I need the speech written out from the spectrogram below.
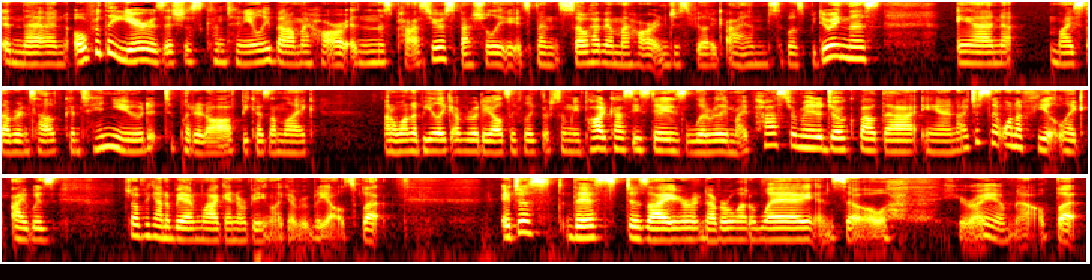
and then over the years, it's just continually been on my heart. And this past year, especially, it's been so heavy on my heart and just feel like I am supposed to be doing this. And my stubborn self continued to put it off because I'm like, I don't want to be like everybody else. I feel like there's so many podcasts these days. Literally, my pastor made a joke about that. And I just didn't want to feel like I was jumping on a bandwagon or being like everybody else. But it just, this desire never went away. And so here I am now. But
